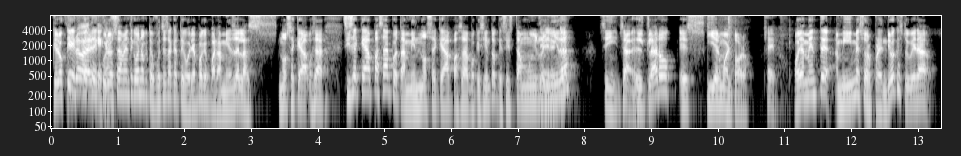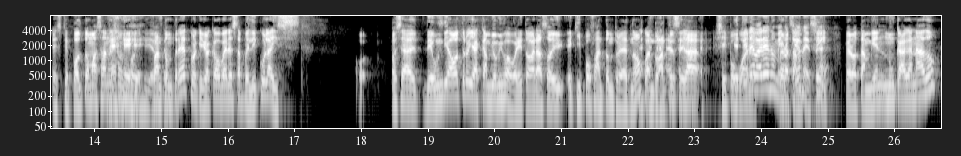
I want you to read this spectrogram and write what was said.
creo que, fíjate, curiosamente, bueno que te fuiste a esa categoría porque para mí es de las. No sé qué o sea, sí sé qué va a pasar, pero también no sé qué va a pasar porque siento que sí está muy ¿De reñida. director? Sí, o sea, el claro es Guillermo del Toro. Sí. Obviamente, a mí me sorprendió que estuviera este Paul Thomas Anderson con Phantom sé. Thread porque yo acabo de ver esta película y. O, o sea, de un día a otro ya cambió mi favorito. Ahora soy equipo Phantom Thread, ¿no? Cuando antes era Shape of Que tiene Water. varias Pero nominaciones, sí, ¿eh? pero también nunca ha ganado.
